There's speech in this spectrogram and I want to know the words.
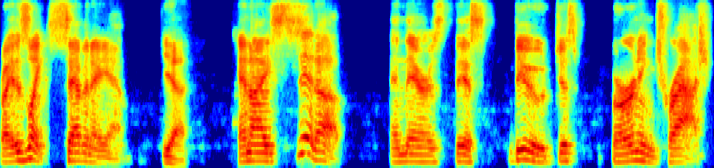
Right, this is like seven a.m. Yeah, and I sit up, and there's this dude just burning trash,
